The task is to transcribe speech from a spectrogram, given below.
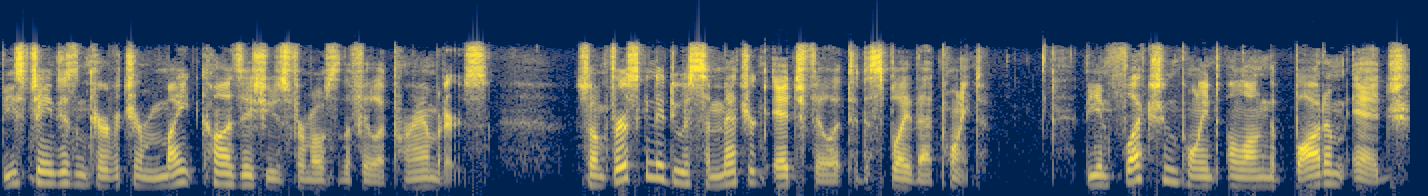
These changes in curvature might cause issues for most of the fillet parameters. So I'm first going to do a symmetric edge fillet to display that point. The inflection point along the bottom edge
